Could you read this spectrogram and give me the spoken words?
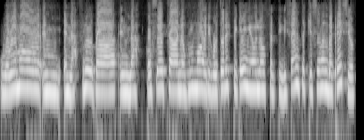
lo vemos en, en las frutas, en las cosechas, los mismos agricultores pequeños, los fertilizantes que suben de precio.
